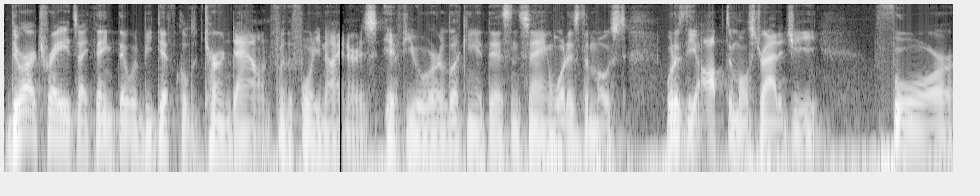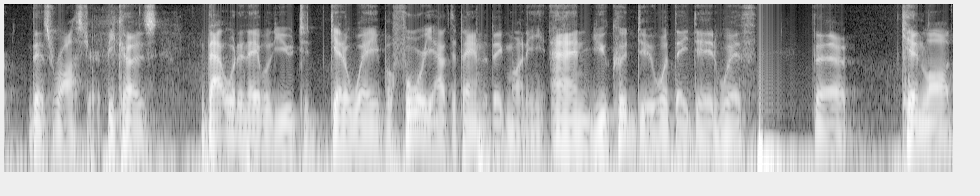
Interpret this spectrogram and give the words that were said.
there are trades I think that would be difficult to turn down for the 49ers if you were looking at this and saying, what is the most, what is the optimal strategy for this roster? Because that would enable you to get away before you have to pay him the big money. And you could do what they did with the Kinlaw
